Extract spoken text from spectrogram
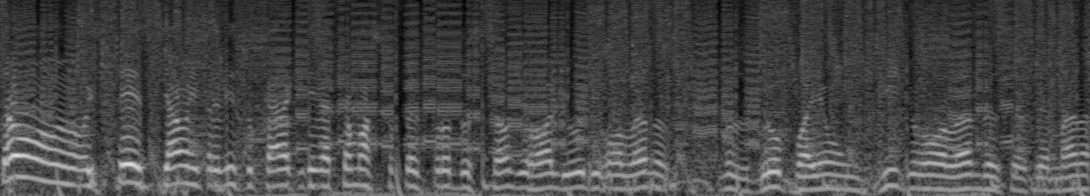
tão especial a entrevista do cara que teve até uma super produção de Hollywood rolando nos grupos aí, um vídeo rolando essa semana,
